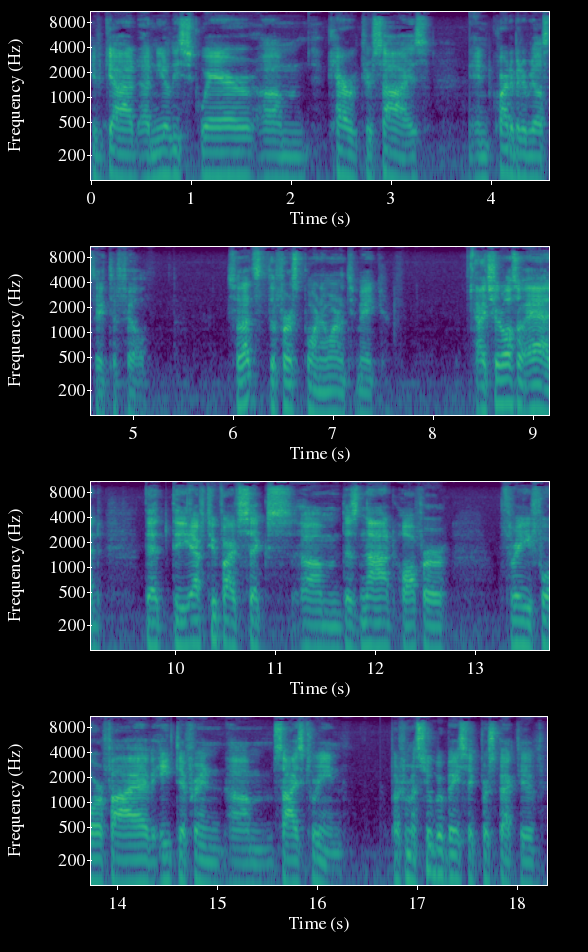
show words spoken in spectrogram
You've got a nearly square um, character size and quite a bit of real estate to fill. So that's the first point I wanted to make. I should also add that the F256 um, does not offer three, four, five, eight different um, size screen. But from a super basic perspective,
